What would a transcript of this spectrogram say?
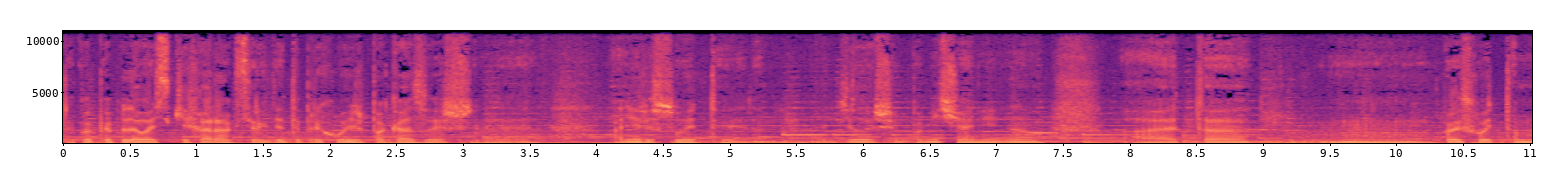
такой преподавательский характер, где ты приходишь, показываешь, э, они рисуют, ты там, делаешь им помечания, но это э, происходит там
